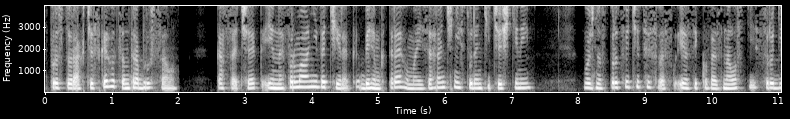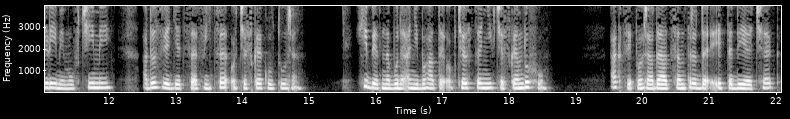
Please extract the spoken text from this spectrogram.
v prostorách Českého centra Brusel. Kafeček je neformální večírek, během kterého mají zahraniční studenti češtiny možnost procvičit si své jazykové znalosti s rodilými mluvčími a dozvědět se více o české kultuře. Chybět nebude ani bohaté občerstvení v českém duchu. Akci pořádá Centr de Itedieček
